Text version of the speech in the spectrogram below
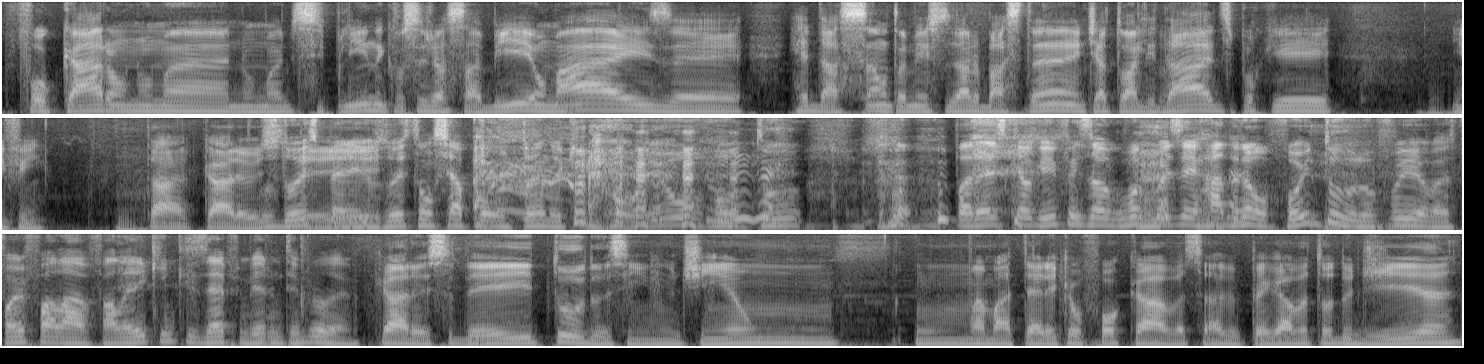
focaram numa, numa disciplina que vocês já sabiam mais? É, redação também estudaram bastante, atualidades, porque. Enfim. Tá, cara, eu Os dois, estudei... peraí, os dois estão se apontando aqui. Vou eu, vou tu. Parece que alguém fez alguma coisa errada. Não, foi tu, não fui eu, mas pode falar. Fala aí quem quiser primeiro, não tem problema. Cara, eu estudei tudo, assim, não tinha um, uma matéria que eu focava, sabe? Eu pegava todo dia,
